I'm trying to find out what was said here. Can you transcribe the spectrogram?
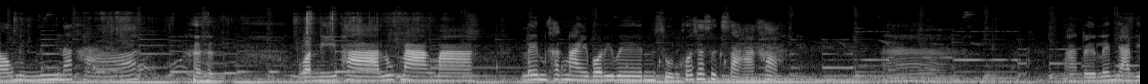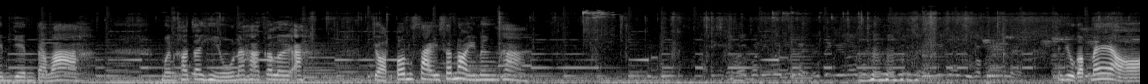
น้องมินนี่นะคะ วันนี้พาลูกนางมาเล่นข้างในบริเวณศูนย์โฆษศึกษาค่ะามาเดินเล่นยามเย็นๆ แต่ว่าเหมือนเขาจะหิวนะคะ ก็เลยอะ จอดต้นไทรซะหน่อยนึงค่ะ อยู่กับแม่เหรอ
